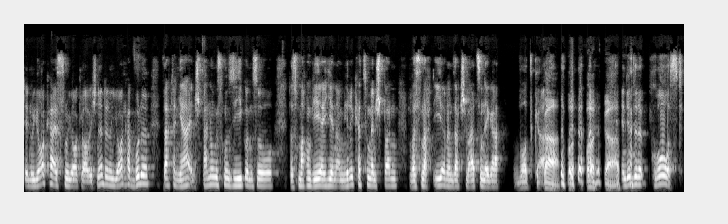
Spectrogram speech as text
der New Yorker ist New York, glaube ich, ne? Der New Yorker Bulle sagt dann ja Entspannungsmusik und so. Das machen wir ja hier in Amerika zum Entspannen. Was macht ihr? Und dann sagt Schwarzenegger Wodka. Wodka. in dem Sinne Prost.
